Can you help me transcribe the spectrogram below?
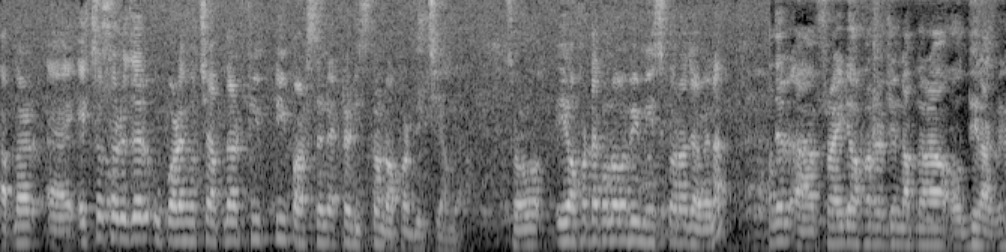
আপনার এক্সেসরিজের উপরে হচ্ছে আপনার ফিফটি পার্সেন্ট একটা ডিসকাউন্ট অফার দিচ্ছি আমরা। সো এই অফারটা কোনোভাবেই মিস করা যাবে না। আমাদের ফ্রাইডে অফারের জন্য আপনারা অধীর আগ্রহ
